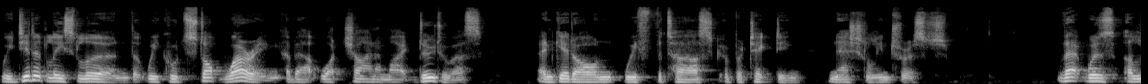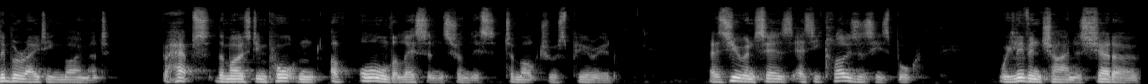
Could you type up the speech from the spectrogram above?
we did at least learn that we could stop worrying about what China might do to us and get on with the task of protecting national interests. That was a liberating moment perhaps the most important of all the lessons from this tumultuous period. As Euan says as he closes his book, we live in China's shadow,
